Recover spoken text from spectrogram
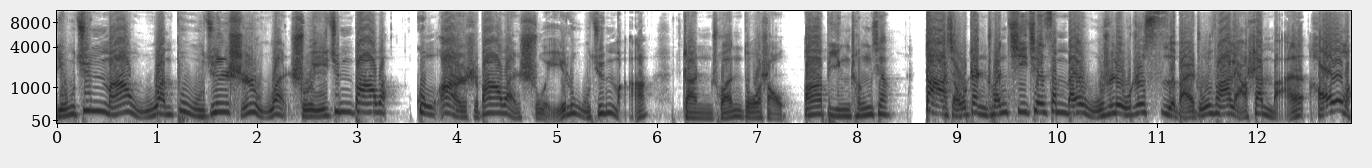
有军马五万，步军十五万，水军八万，共二十八万水陆军马。战船多少？啊，禀丞相，大小战船七千三百五十六只，四百竹筏，俩扇板。好嘛，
